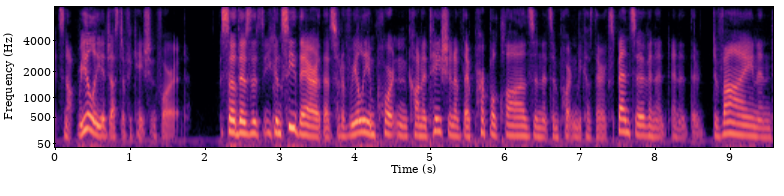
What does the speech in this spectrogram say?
It's not really a justification for it. So there's this, you can see there that sort of really important connotation of their purple cloths, and it's important because they're expensive and and they're divine and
